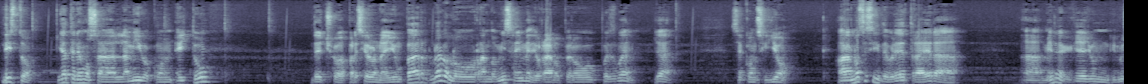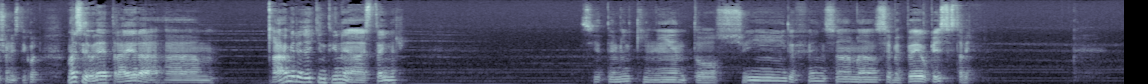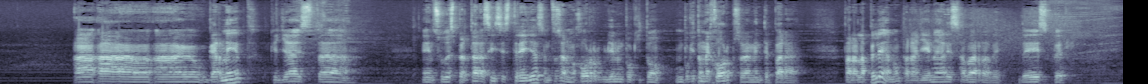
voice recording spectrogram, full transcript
Listo, ya tenemos al amigo con A2. De hecho, aparecieron ahí un par. Luego lo randomiza ahí medio raro, pero pues bueno, ya se consiguió. Ahora, no sé si debería traer a... a mira, aquí hay un Illusionist No sé si debería traer a, Ah, mira, ya hay quien tiene a Steiner. 7500. Sí, defensa más MP. Ok, este está bien. A, Garnet, que ya está en su despertar a 6 estrellas, entonces a lo mejor viene un poquito, un poquito mejor, pues obviamente para, para la pelea, ¿no? Para llenar esa barra de, de Esper.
